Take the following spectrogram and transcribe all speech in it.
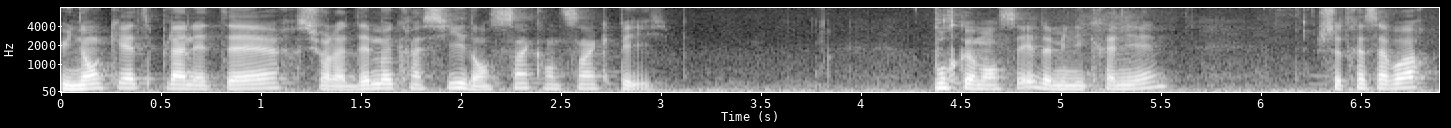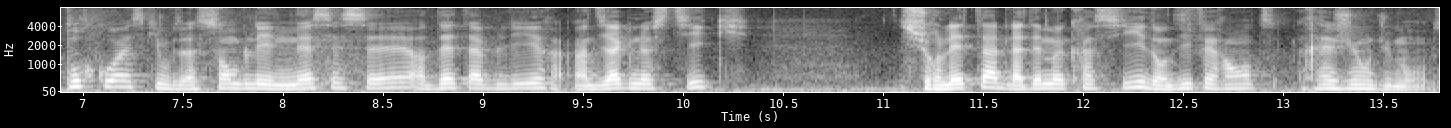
une enquête planétaire sur la démocratie dans 55 pays. Pour commencer, Dominique Régnier, je souhaiterais savoir pourquoi est-ce qu'il vous a semblé nécessaire d'établir un diagnostic sur l'état de la démocratie dans différentes régions du monde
